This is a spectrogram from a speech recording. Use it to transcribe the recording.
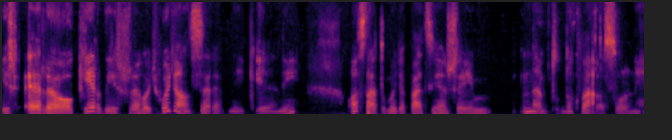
És erre a kérdésre, hogy hogyan szeretnék élni, azt látom, hogy a pácienseim nem tudnak válaszolni.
